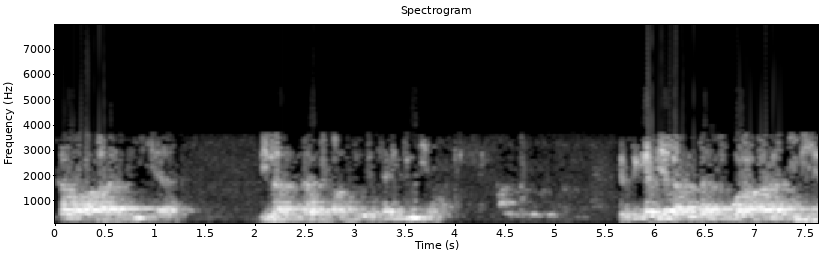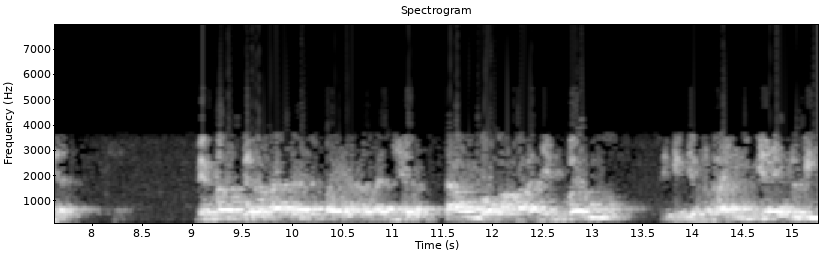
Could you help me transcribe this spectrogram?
Kalau amalan dunia dilakukan memang untuk mencari dunia. Ketika dia lakukan sebuah amalan dunia, memang dalam rangka supaya atasan dia tahu bahwa amalannya itu bagus, sehingga dia meraih dunia yang lebih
